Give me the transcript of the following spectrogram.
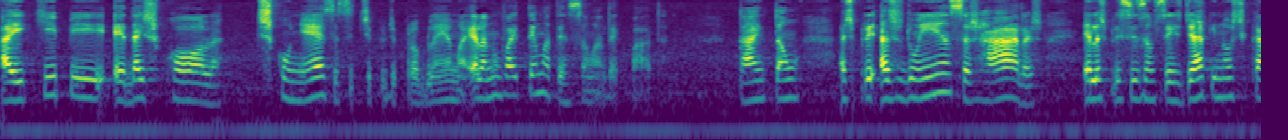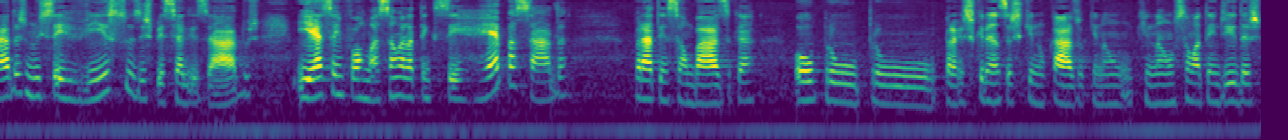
a equipe é, da escola desconhece esse tipo de problema, ela não vai ter uma atenção adequada. Tá? Então, as, as doenças raras, elas precisam ser diagnosticadas nos serviços especializados e essa informação ela tem que ser repassada para a atenção básica ou para as crianças que, no caso, que não, que não são atendidas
